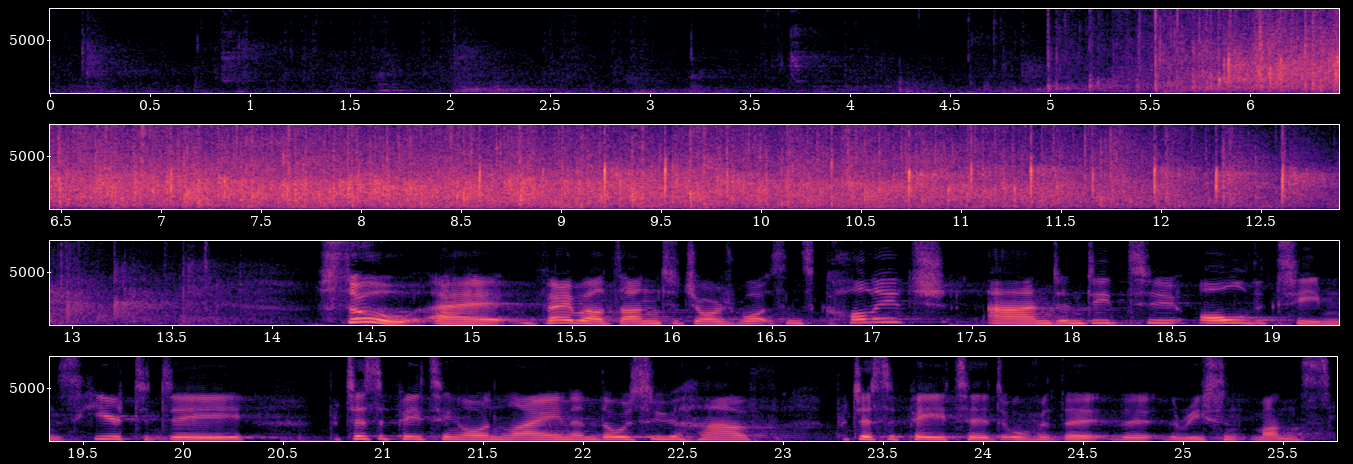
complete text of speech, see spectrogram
Uh, very well done to George Watson's College and indeed to all the teams here today, participating online and those who have participated over the, the, the recent months.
